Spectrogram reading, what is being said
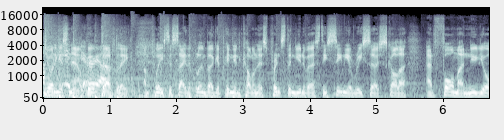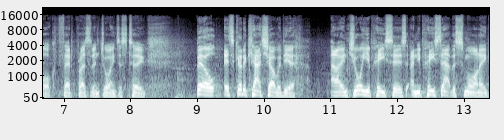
Joining us now, Bill Dudley. I'm pleased to say the Bloomberg opinion columnist, Princeton University senior research scholar, and former New York Fed president joins us too. Bill, it's good to catch up with you and I enjoy your pieces and your piece out this morning.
